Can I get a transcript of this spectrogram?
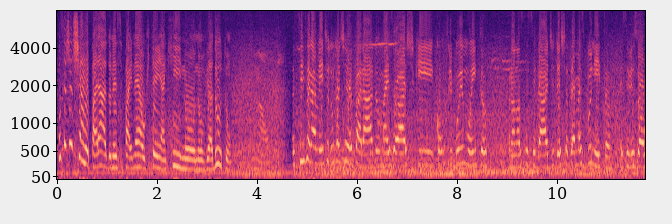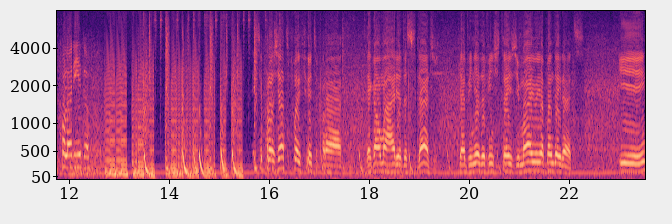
Você já tinha reparado nesse painel que tem aqui no, no viaduto? Sinceramente, eu nunca tinha reparado, mas eu acho que contribui muito para nossa cidade, deixa até mais bonito esse visual colorido. Esse projeto foi feito para pegar uma área da cidade, que é a Avenida 23 de Maio e a Bandeirantes, e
